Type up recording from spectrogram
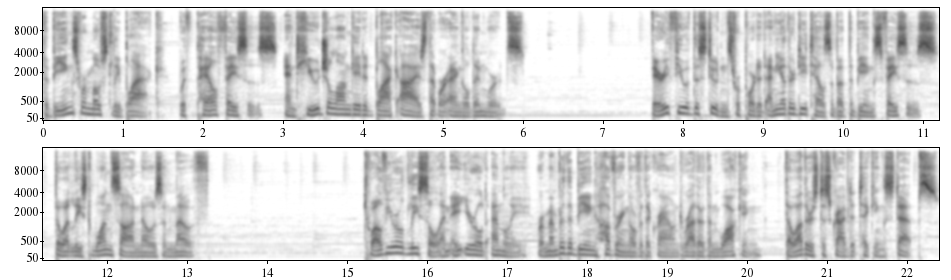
The beings were mostly black, with pale faces and huge elongated black eyes that were angled inwards. Very few of the students reported any other details about the beings' faces, though at least one saw a nose and mouth. 12 year old Liesel and 8 year old Emily remember the being hovering over the ground rather than walking, though others described it taking steps.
